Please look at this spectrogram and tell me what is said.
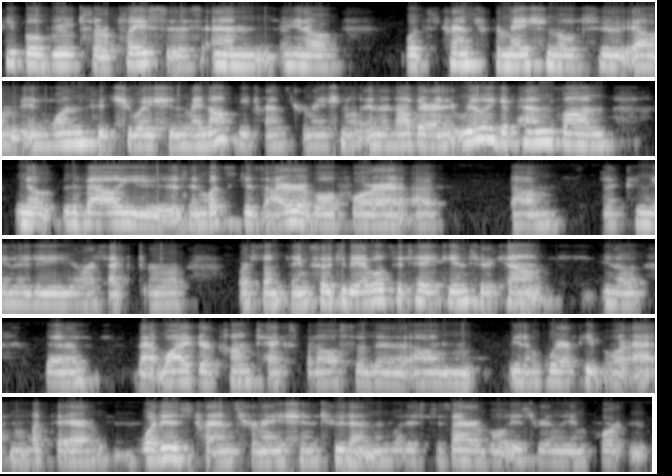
people, groups, or places, and you know, what's transformational to um, in one situation may not be transformational in another, and it really depends on you know the values and what's desirable for a, um, a community or a sector or, or something. So to be able to take into account you know the that wider context, but also the um, you know where people are at and what their what is transformation to them and what is desirable is really important.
